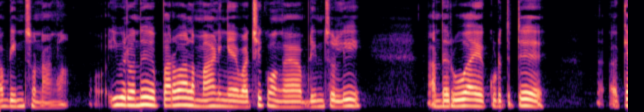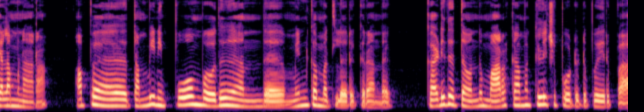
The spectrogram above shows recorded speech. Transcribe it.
அப்படின்னு சொன்னாங்களாம். இவர் வந்து பரவாயில்லம்மா நீங்கள் வச்சுக்கோங்க அப்படின்னு சொல்லி அந்த ரூபாயை கொடுத்துட்டு கிளம்புனாராம். அப்போ தம்பி நீ போகும்போது அந்த மின்கம்பத்தில் இருக்கிற அந்த கடிதத்தை வந்து மறக்காமல் கிழிச்சு போட்டுட்டு போயிருப்பா.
